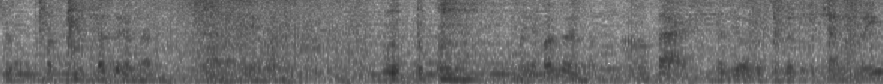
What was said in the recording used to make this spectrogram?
Мы не опаздываем? Ну так, тут уже тут час стою.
